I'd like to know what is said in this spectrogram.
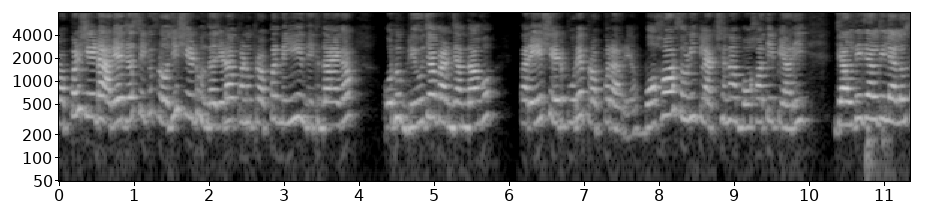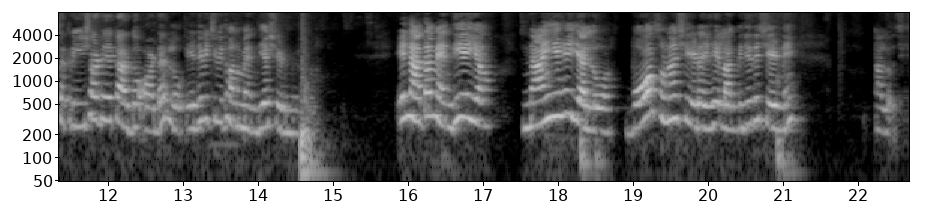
ਪ੍ਰੋਪਰ ਸ਼ੇਡ ਆ ਰਿਹਾ ਜਸਟ ਇੱਕ ਫਰੋਜੀ ਸ਼ੇਡ ਹੁੰਦਾ ਜਿਹੜਾ ਆਪਾਂ ਨੂੰ ਪ੍ਰੋਪਰ ਨਹੀਂ ਦਿਖਦਾ ਹੈਗਾ। ਉਹਨੂੰ ਬਲੂ ਜਿਹਾ ਬਣ ਜਾਂਦਾ ਉਹ, ਪਰ ਇਹ ਸ਼ੇਡ ਪੂਰੇ ਪ੍ਰੋਪਰ ਆ ਰਿਹਾ ਬਹੁਤ ਸੋਹਣੀ ਕਲੈਕਸ਼ਨ ਆ, ਬਹੁਤ ਹੀ ਪਿਆਰੀ। ਜਲਦੀ ਜਲਦੀ ਲੈ ਲਓ ਸਕਰੀਨਸ਼ਾਟ ਇਹ ਕਰ ਦਿਓ ਆਰਡਰ ਲਓ। ਇਹਦੇ ਵਿੱਚ ਵੀ ਤੁਹਾਨੂੰ ਮਹਿੰਦੀ ਆ ਸ਼ੇਡ ਮਿਲੂਗਾ। ਇਹ ਨਾ ਤਾਂ ਮਹਿੰਦੀ ਹੈ ਆ, ਨਾ ਹੀ ਇਹ ਯੈਲੋ ਆ। ਬਹੁਤ ਸੋਹਣਾ ਸ਼ੇਡ ਹੈ ਇਹ, ਅਲੱਗ ਜਿਹੇ ਦੇ ਸ਼ੇਡ ਨੇ। ਆ ਲਓ ਜੀ।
